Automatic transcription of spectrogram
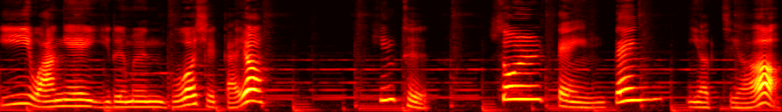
이 왕의 이름은 무엇일까요? 힌트. 솔 땡땡 이었지요.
